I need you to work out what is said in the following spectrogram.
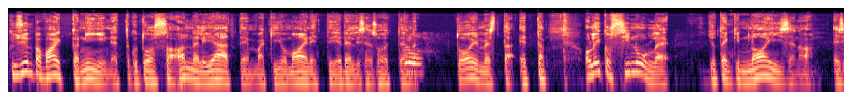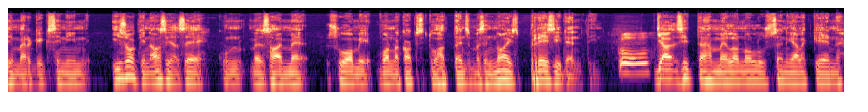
kysynpä vaikka niin, että kun tuossa Anneli Jäätteenmäki jo mainittiin edellisen soittajan Niin. Toimesta, että oliko sinulle jotenkin naisena esimerkiksi niin isokin asia se, kun me saimme Suomi vuonna 2000 ensimmäisen naispresidentin. Niin. Ja sittenhän meillä on ollut sen jälkeen,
